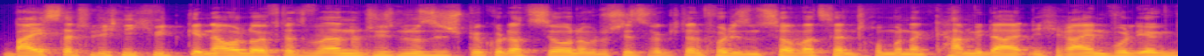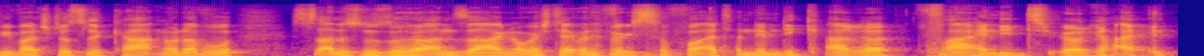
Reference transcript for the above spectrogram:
weiß natürlich nicht, wie es genau läuft. Das war natürlich nur so eine Spekulation, aber du stehst wirklich dann vor diesem Serverzentrum und dann kamen die da halt nicht rein, wohl irgendwie, weil Schlüsselkarten oder wo, das ist alles nur so Hörensagen, aber ich stelle mir da wirklich so vor, Alter, nimm die Karre, fahr in die Tür rein.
